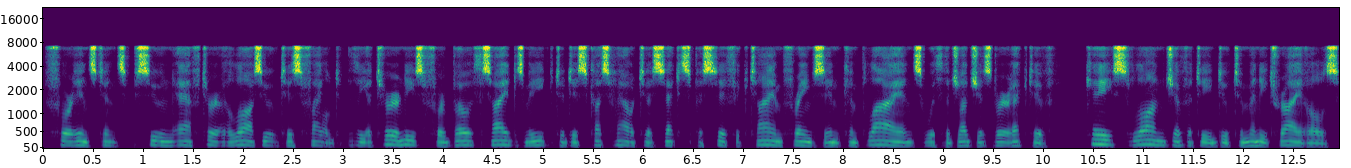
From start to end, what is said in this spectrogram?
For instance, soon after a lawsuit is filed, the attorneys for both sides meet to discuss how to set specific time frames in compliance with the judge's directive. Case longevity due to many trials.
